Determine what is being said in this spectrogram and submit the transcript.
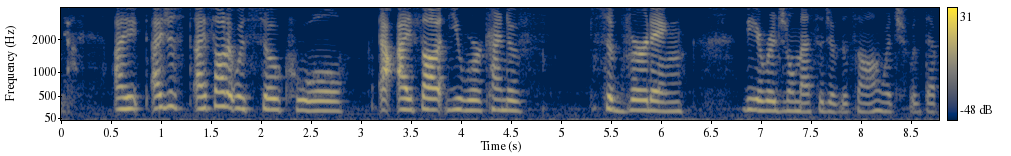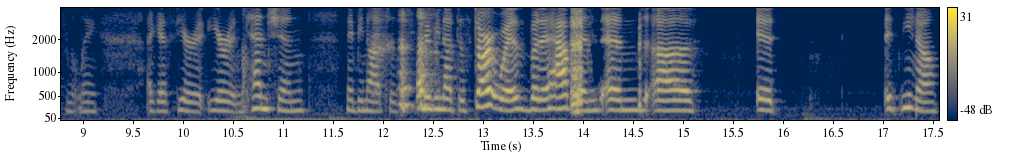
Yeah. I I just I thought it was so cool. I, I thought you were kind of subverting the original message of the song, which was definitely, I guess, your your intention. Maybe not to maybe not to start with, but it happened, and uh, it it you know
